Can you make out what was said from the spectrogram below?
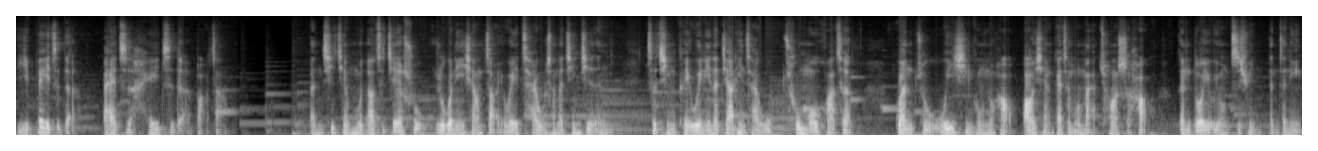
一辈子的白纸黑字的保障。本期节目到此结束。如果您想找一位财务上的经纪人，知青可以为您的家庭财务出谋划策。关注微信公众号“保险该怎么买”创始号，更多有用资讯等着您。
